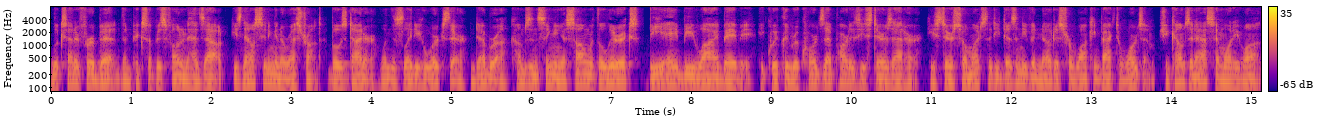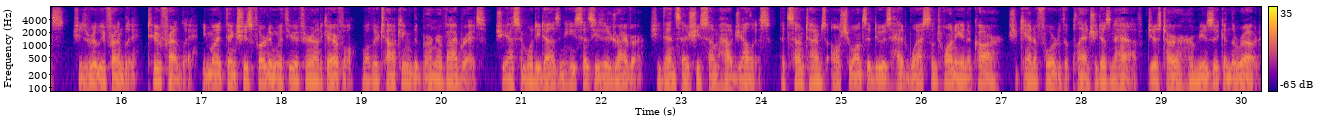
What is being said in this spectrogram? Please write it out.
looks at it for a bit, then picks up his phone and heads out. He's now sitting in a restaurant, Bo's Diner, when this lady who works there, Deborah, comes in singing a song with the lyrics B-A-B-Y baby. He quickly records that part as he stares at her. He stares so much that he doesn't even notice her walking back towards him. She comes and asks him what he wants. She's really friendly. Too friendly. You might think she's flirting with you if you're not careful. While they're talking, the burner vibrates. She asks him what he does and he says he's a driver. She then says she's somehow jealous. That sometimes all she wants to do is head west on 20 in a car she can't afford with a plan she doesn't have. Just her, her music, and the road.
